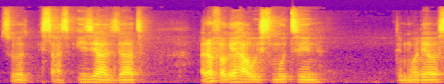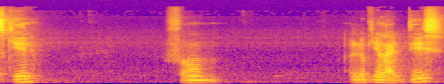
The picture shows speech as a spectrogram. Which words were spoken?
So it's as easy as that. I don't forget how we smoothing the model skin from looking like this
